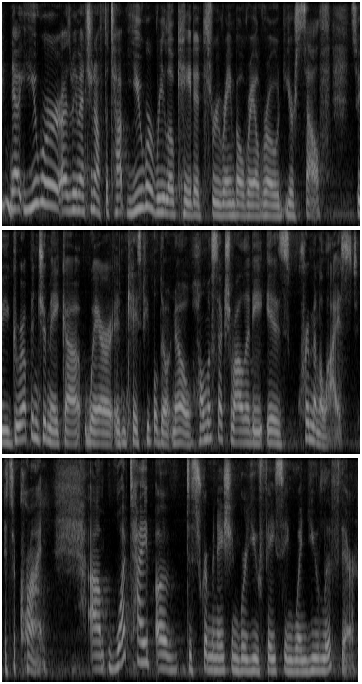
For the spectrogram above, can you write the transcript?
Now, you were, as we mentioned off the top, you were relocated through Rainbow Railroad yourself. So you grew up in Jamaica, where, in case people don't know, homosexuality is criminalized. It's a crime. Um, what type of discrimination were you facing when you lived there?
